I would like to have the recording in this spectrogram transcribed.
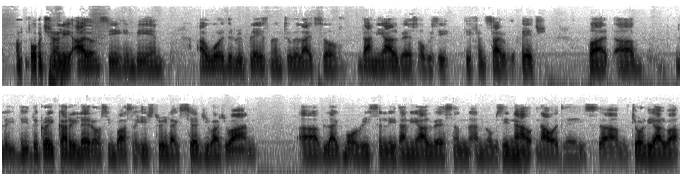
unfortunately, I don't see him being a worthy replacement to the likes of Dani Alves. Obviously, different side of the pitch, but um, the, the great carrileros in Barca history, like Sergi Barjuan, uh, like more recently Dani Alves, and, and obviously now nowadays um, Jordi Alba.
